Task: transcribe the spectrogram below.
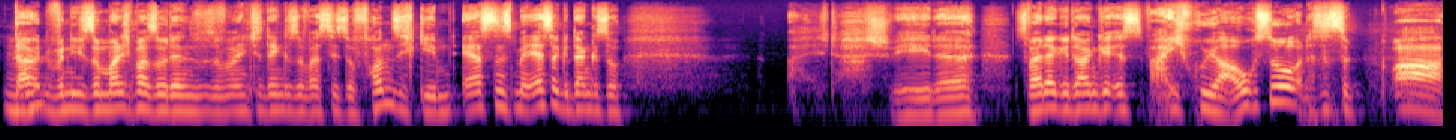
Da, Mhm. wenn die so manchmal so, denn, so, wenn ich denke, so was die so von sich geben. Erstens, mein erster Gedanke so, Schwede. Zweiter Gedanke ist, war ich früher auch so? Und das ist so, ah,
